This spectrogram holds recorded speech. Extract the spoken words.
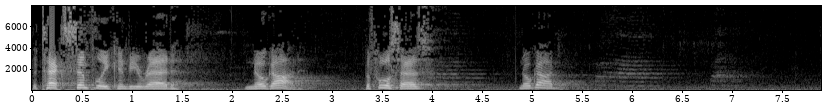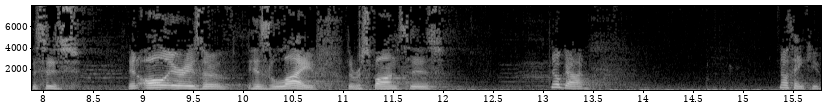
The text simply can be read, no God. The fool says, no God. This is in all areas of his life, the response is, no God. No thank you.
